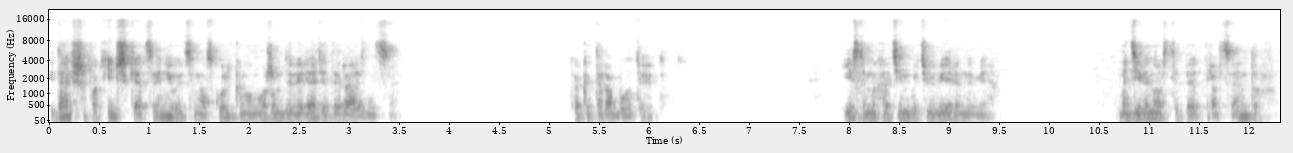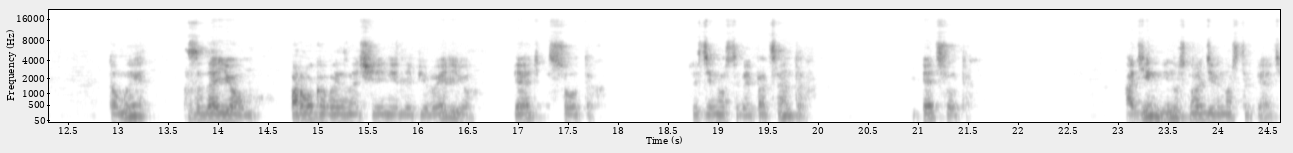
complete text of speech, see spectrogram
И дальше фактически оценивается, насколько мы можем доверять этой разнице. Как это работает. Если мы хотим быть уверенными на 95%, то мы задаем пороговое значение для p-value 5 сотых. То есть 95% и 5 сотых. 1 минус 0,95.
